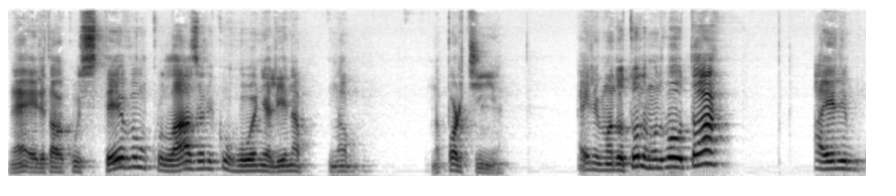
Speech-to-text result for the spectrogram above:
Né? Ele estava com o Estevão, com o Lázaro e com o Rony ali na, na, na portinha. Aí ele mandou todo mundo voltar. Aí ele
